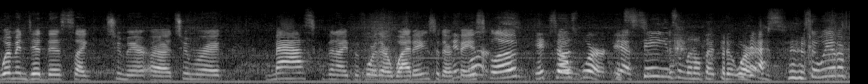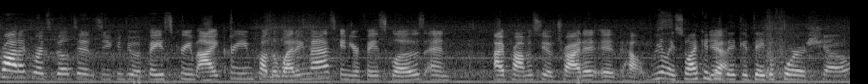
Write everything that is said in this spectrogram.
women did this like turmeric, uh, turmeric mask the night before their wedding so their it face works. glowed. It so, does work. Yes. It stains a little bit, but it works. yes. So we have a product where it's built in so you can do a face cream, eye cream called the Wedding Mask and your face glows. And I promise you, I've tried it. It helps. Really? So I can yeah. do it a day before a show?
